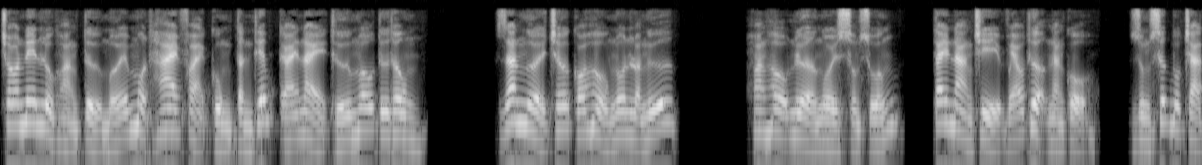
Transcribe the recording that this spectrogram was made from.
cho nên lục hoàng tử mới một hai phải cùng tần thiếp cái này thứ mẫu tư thông. Gian người chớ có hổ ngôn loạn ngữ. Hoàng hậu nửa ngồi sồm xuống, tay nàng chỉ véo thượng nàng cổ, dùng sức buộc chặt,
